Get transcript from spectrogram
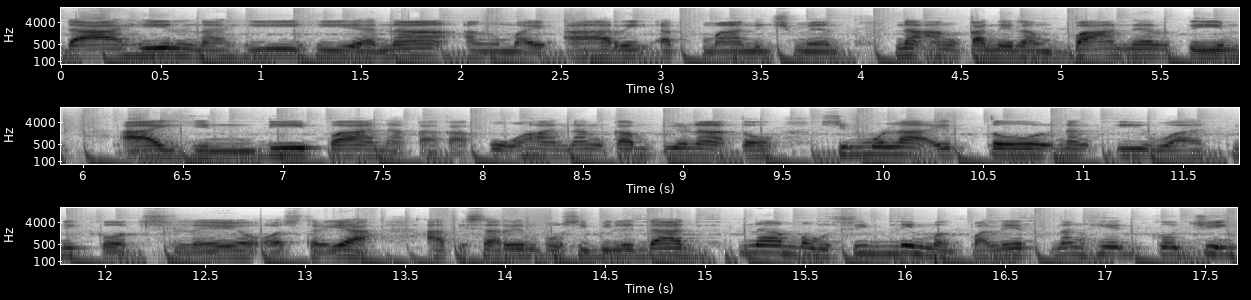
dahil nahihiya na ang may-ari at management na ang kanilang banner team ay hindi pa nakakakuha ng kampyonato simula ito ito ng iwan ni Coach Leo Austria at isa rin posibilidad na posibleng magpalit ng head coaching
